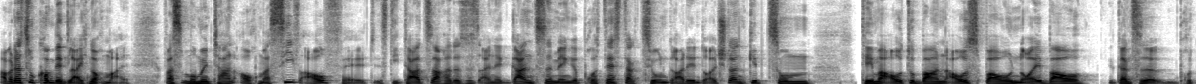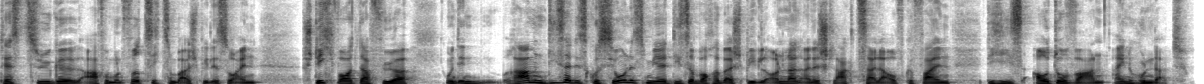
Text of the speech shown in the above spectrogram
Aber dazu kommen wir gleich nochmal. Was momentan auch massiv auffällt, ist die Tatsache, dass es eine ganze Menge Protestaktionen gerade in Deutschland gibt zum Thema Autobahnausbau, Neubau, ganze Protestzüge, A45 zum Beispiel ist so ein Stichwort dafür. Und im Rahmen dieser Diskussion ist mir diese Woche bei Spiegel Online eine Schlagzeile aufgefallen, die hieß Autowahn 100.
